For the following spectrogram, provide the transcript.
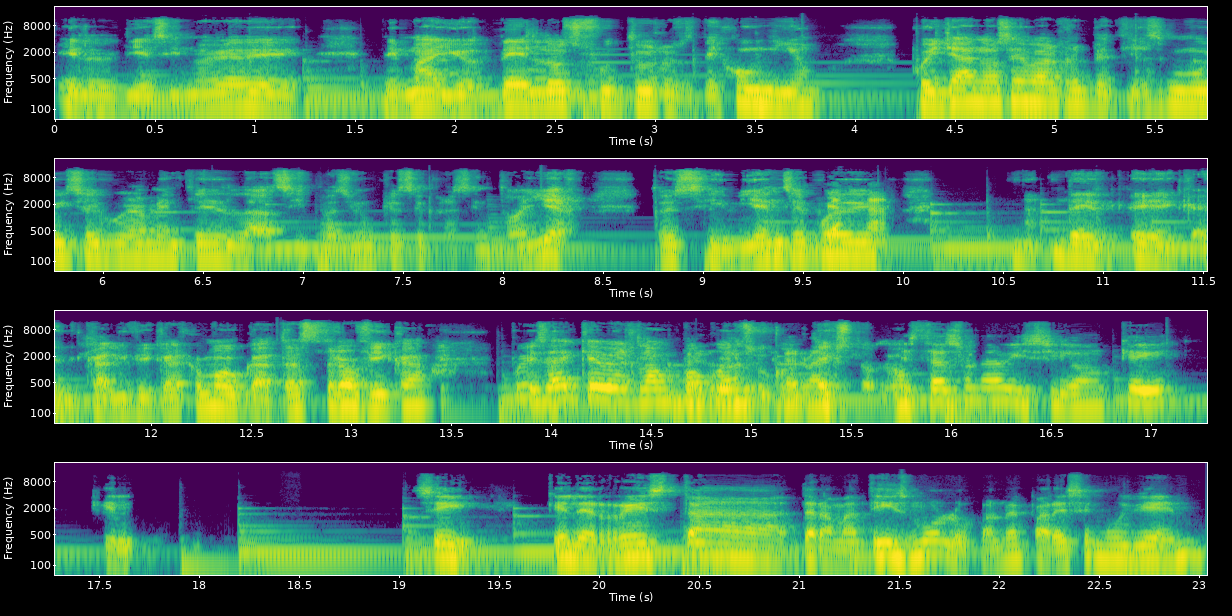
el 19 de, de mayo de los futuros de junio, pues ya no se va a repetir muy seguramente la situación que se presentó ayer. Entonces, si bien se puede eh, calificar como catastrófica, pues hay que verla un poco en su contexto. ¿no? Esta es una visión que, sí, que le resta dramatismo, lo cual me parece muy bien,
